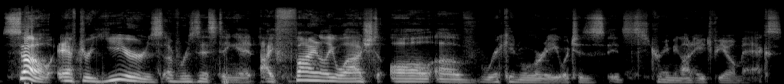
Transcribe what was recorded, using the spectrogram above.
So, after years of resisting it, I finally watched all of Rick and Morty, which is it's streaming on HBO Max.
